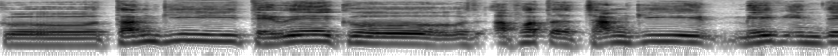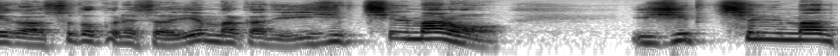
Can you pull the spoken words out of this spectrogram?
그 단기 대외 그 아파트 장기 매입 임대가 수도권에서 연말까지 27만 호 27만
